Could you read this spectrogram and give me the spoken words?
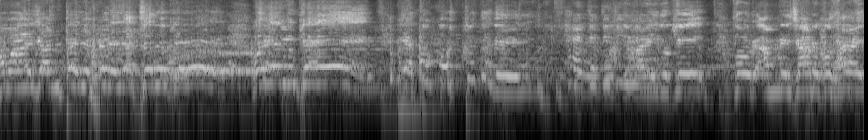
আমার জানটা যে ফেলে যাচ্ছে দুঃখে ওরে দুঃখে এত কষ্ট তোদের হ্যাঁ দুঃখে তোর জান কোথায়?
